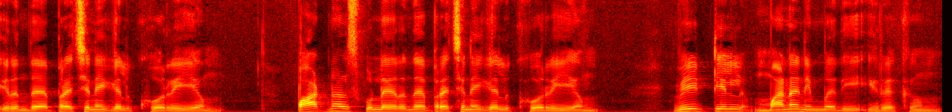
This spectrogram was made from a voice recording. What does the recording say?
இருந்த பிரச்சனைகள் குறையும். பார்ட்னர்ஸ்குள்ளே இருந்த பிரச்சனைகள் குறையும். வீட்டில் மன நிம்மதி இருக்கும்.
